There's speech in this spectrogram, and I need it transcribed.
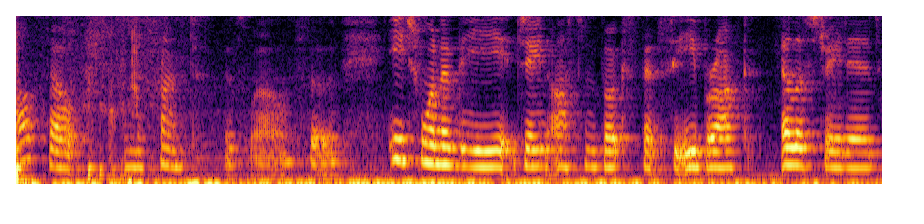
also in the front as well. So each one of the Jane Austen books that C.E. Brock illustrated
